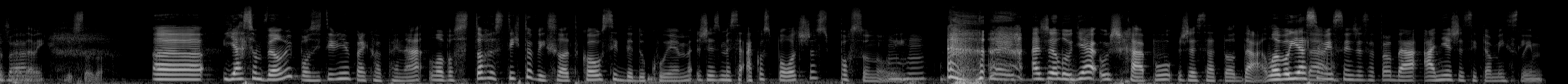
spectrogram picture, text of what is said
iba výsledok. Uh, ja som veľmi pozitívne prekvapená, lebo z, toho, z týchto výsledkov si dedukujem, že sme sa ako spoločnosť posunuli. Mm-hmm. a že ľudia už chápu, že sa to dá. Lebo ja dá. si myslím, že sa to dá a nie, že si to myslím.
